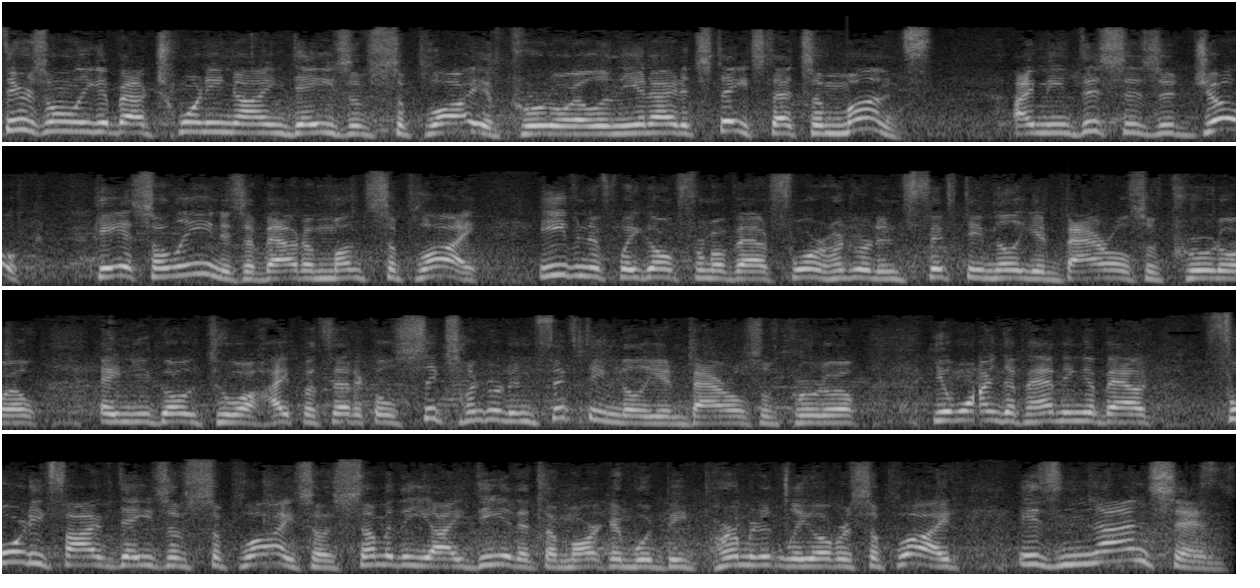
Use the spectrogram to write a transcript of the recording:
there's only about 29 days of supply of crude oil in the United States. That's a month. I mean, this is a joke. Gasoline is about a month's supply. Even if we go from about 450 million barrels of crude oil and you go to a hypothetical 650 million barrels of crude oil, you wind up having about 45 days of supply. So some of the idea that the market would be permanently oversupplied is nonsense.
